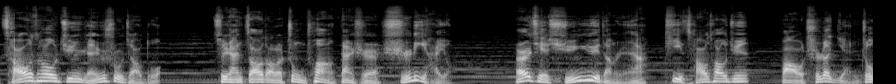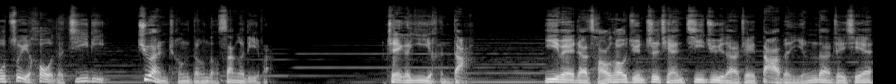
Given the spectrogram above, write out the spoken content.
曹操军人数较多，虽然遭到了重创，但是实力还有。而且荀彧等人啊，替曹操军保持了兖州最后的基地鄄城等等三个地方，这个意义很大，意味着曹操军之前积聚的这大本营的这些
